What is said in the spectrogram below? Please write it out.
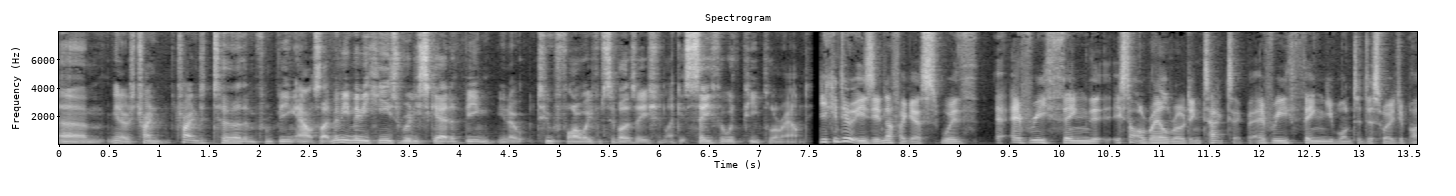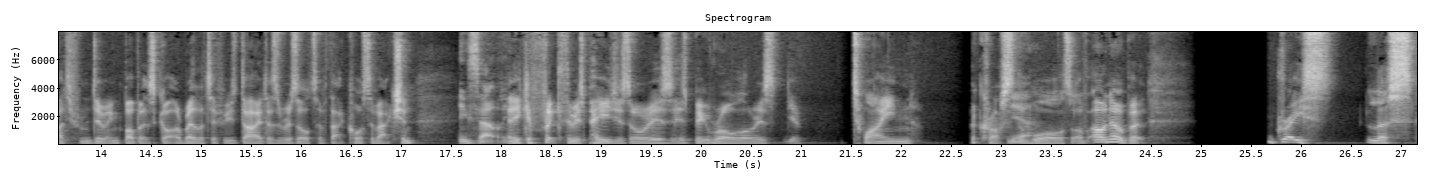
um, you know, trying trying to deter them from being outside. Maybe maybe he's really scared of being, you know, too far away from civilization. Like it's safer with people around. You can do it easy enough, I guess, with everything that it's not a railroading tactic, but everything you want to dissuade your party from doing. Bobbert's got a relative who's died as a result of that course of action, Exactly. and he can flick through his pages or his his big roll or his you know, twine across Yeah. the wall. Sort of, oh no, but Graceless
